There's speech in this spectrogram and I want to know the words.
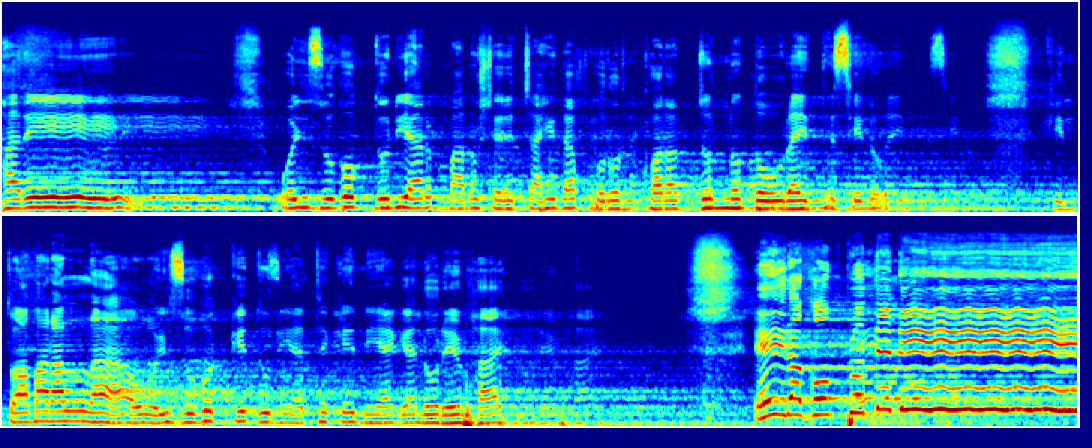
আরে, ওই যুবক দুনিয়ার মানুষের চাহিদা পূরণ করার জন্য দৌড়াইতেছিল। কিন্তু আমার আল্লাহ ওই যুবককে দুনিয়া থেকে নিয়ে গেল রে ভাই। এই রকম প্রতিদিন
